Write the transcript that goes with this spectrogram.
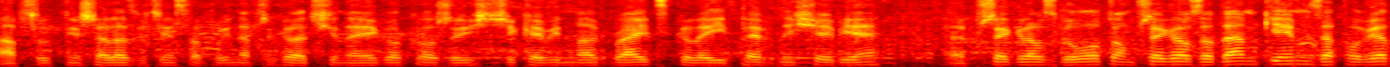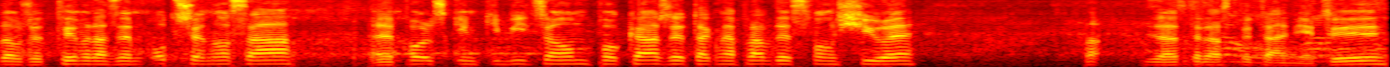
absolutnie szala zwycięstwa powinna przechylać się na jego korzyść. Kevin McBride z kolei pewny siebie, przegrał z Gołotą, przegrał z Adamkiem, zapowiadał, że tym razem utrze nosa e, polskim kibicom, pokaże tak naprawdę swą siłę. No, teraz pytanie, czy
